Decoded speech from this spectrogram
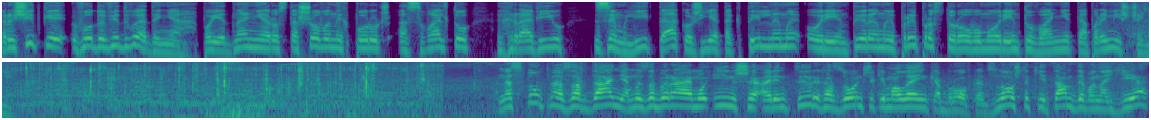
Решітки водовідведення, поєднання розташованих поруч асфальту, гравію, землі також є тактильними орієнтирами при просторовому орієнтуванні та переміщенні. Наступне завдання ми забираємо інший орієнтир, газончик і маленька бровка. Знову ж таки, там, де вона є,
